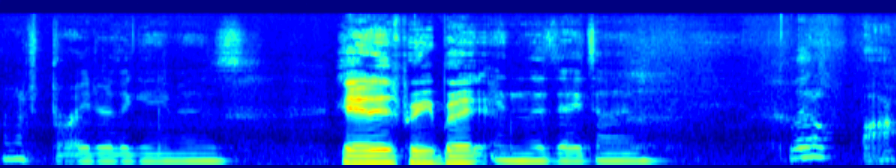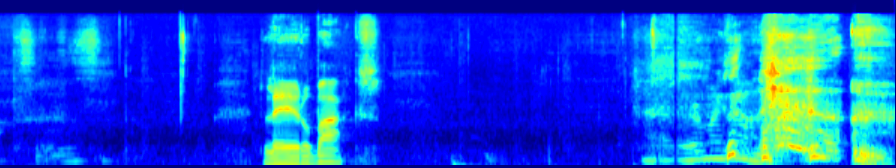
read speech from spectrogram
How much brighter the game is Yeah, it is pretty bright. in the daytime. Little boxes. Little box. Alright, where am I going?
